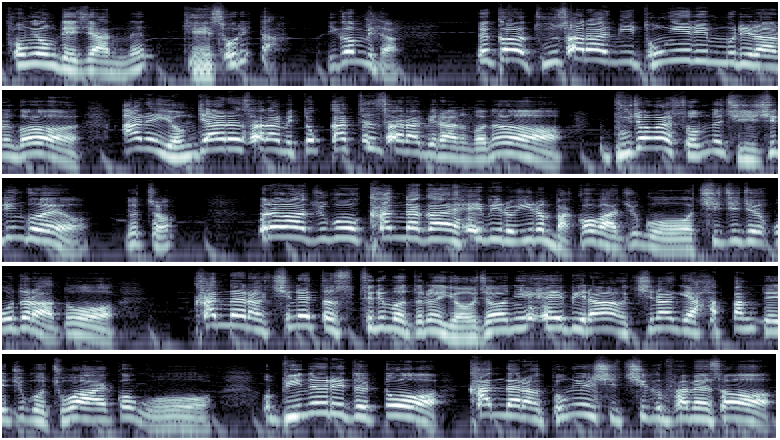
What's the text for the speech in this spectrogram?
통용되지 않는 개소리다. 이겁니다. 그러니까 두 사람이 동일 인물이라는 건 안에 연기하는 사람이 똑같은 사람이라는 거는 부정할 수 없는 진실인 거예요. 그렇죠? 그래가지고 칸나가 헤비로 이름 바꿔가지고 치즈즈 오더라도 칸나랑 친했던 스트리머들은 여전히 헤비랑 친하게 합방도 해주고 좋아할 거고 어, 비늘이들 또 칸나랑 동일시 취급하면서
